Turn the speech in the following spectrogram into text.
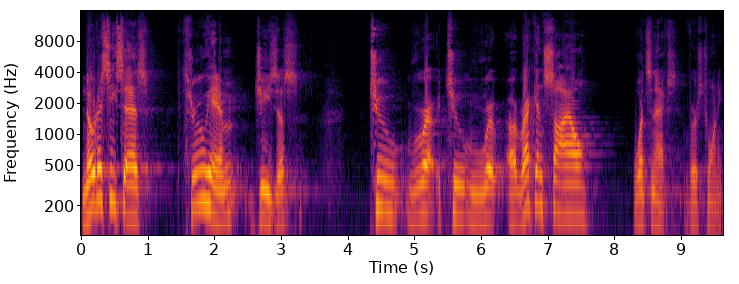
Notice he says, through him, Jesus, to, re- to re- uh, reconcile, what's next? Verse 20.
